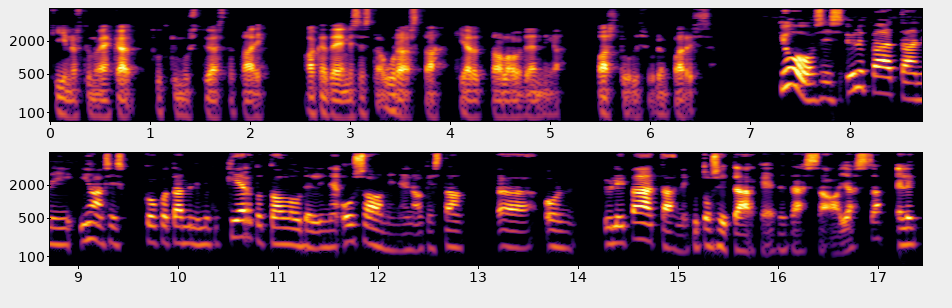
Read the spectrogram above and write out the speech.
kiinnostunut ehkä tutkimustyöstä tai akateemisesta urasta kiertotalouden ja vastuullisuuden parissa? Joo, siis ylipäätään niin ihan siis koko tämmöinen niin kiertotaloudellinen osaaminen oikeastaan on ylipäätään niin kuin tosi tärkeää tässä ajassa. Eli,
